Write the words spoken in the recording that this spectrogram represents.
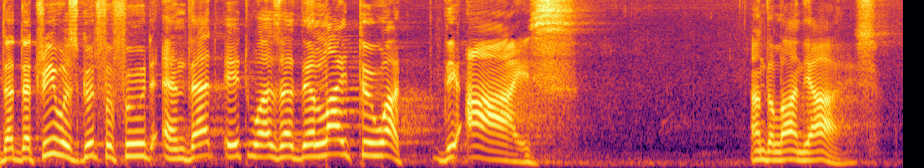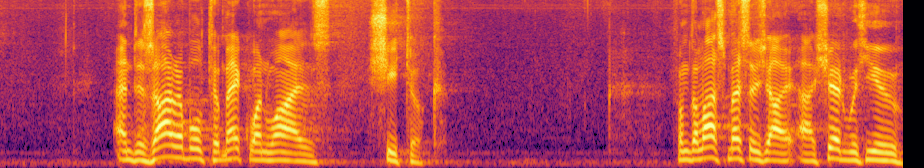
that the tree was good for food and that it was a delight to what? The eyes. Underline the eyes. And desirable to make one wise, she took. From the last message I, I shared with you,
